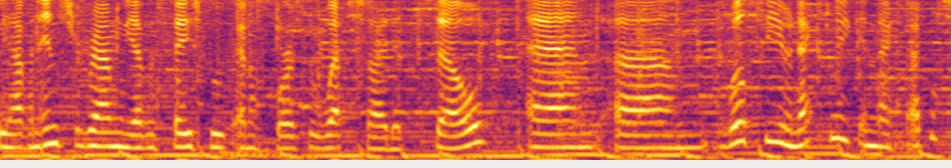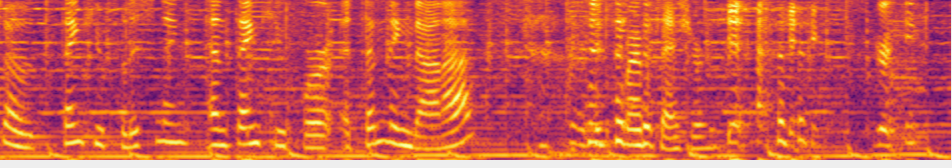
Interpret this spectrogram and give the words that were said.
We have an Instagram, we have a Facebook, and of course the website itself. And um, we'll see you next week in next episode. Thank you for listening, and thank you for attending, Dana. It's my pleasure. yeah, great.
